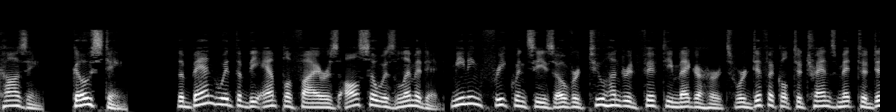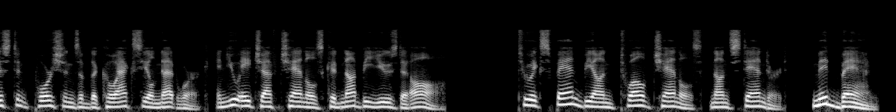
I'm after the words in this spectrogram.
causing «ghosting» The bandwidth of the amplifiers also was limited, meaning frequencies over 250 MHz were difficult to transmit to distant portions of the coaxial network, and UHF channels could not be used at all. To expand beyond 12 channels, non-standard mid-band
